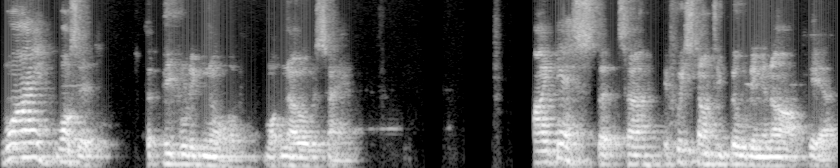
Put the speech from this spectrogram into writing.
why was it that people ignored what Noah was saying? I guess that uh, if we started building an ark here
